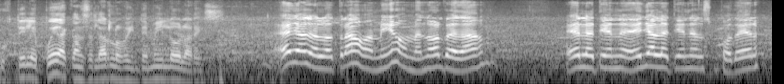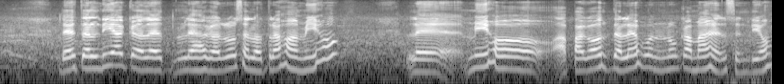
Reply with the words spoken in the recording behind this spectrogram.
usted le pueda cancelar los 20 mil dólares? Ella se lo trajo a mi hijo menor de edad. Él le tiene, ella le tiene su poder desde el día que le, agarró, se lo trajo a mi hijo, le, mi hijo apagó el teléfono, nunca más encendió.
